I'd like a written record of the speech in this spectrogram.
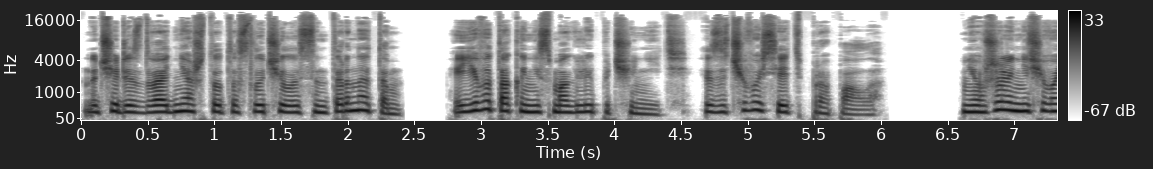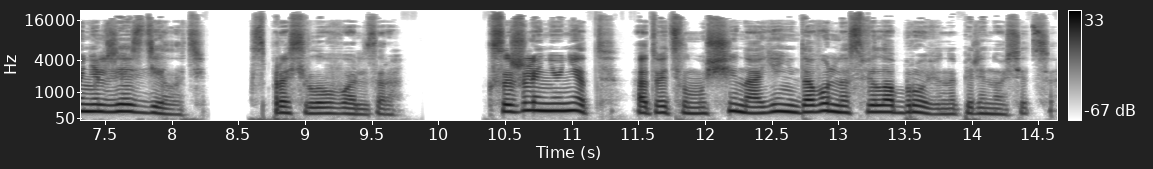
Но через два дня что-то случилось с интернетом, и его так и не смогли починить, из-за чего сеть пропала. «Неужели ничего нельзя сделать?» — спросила у Вальзера. «К сожалению, нет», — ответил мужчина, а я недовольно свела брови на переносице.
